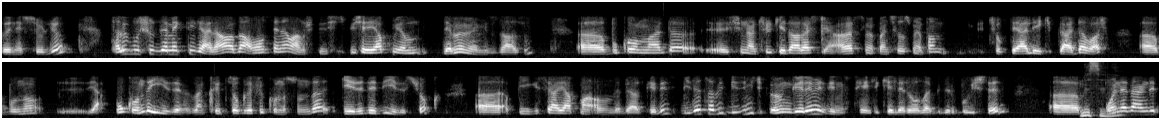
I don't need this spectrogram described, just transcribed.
öne sürülüyor. Tabii bu şu demek değil yani Aa, daha 10 sene varmış biz hiçbir şey yapmayalım demememiz lazım. E, bu konularda e, şimdi Türkiye'de araştırma, araştırma yapan, çalışma yapan çok değerli ekipler de var. Bunu e, ya o konuda iyiyiz en azından. Kriptografi konusunda geride değiliz çok. Bilgisayar yapma alanında biraz geriyiz. Bir de tabii bizim hiç öngöremediğimiz tehlikeleri olabilir bu işlerin. Mesela? O nedenle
